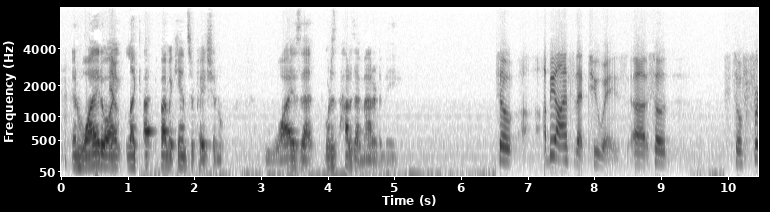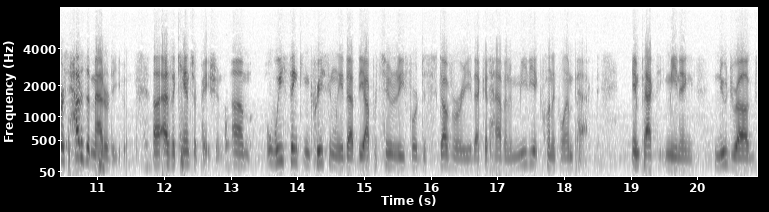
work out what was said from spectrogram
and why do I like if I'm a cancer patient? Why is that? What is? How does that matter to me? So I'll be honest with that two ways. Uh, so so first, how does it matter to you uh, as a cancer patient? Um, we think increasingly that the opportunity for discovery that could have an immediate clinical impact, impact meaning new drugs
